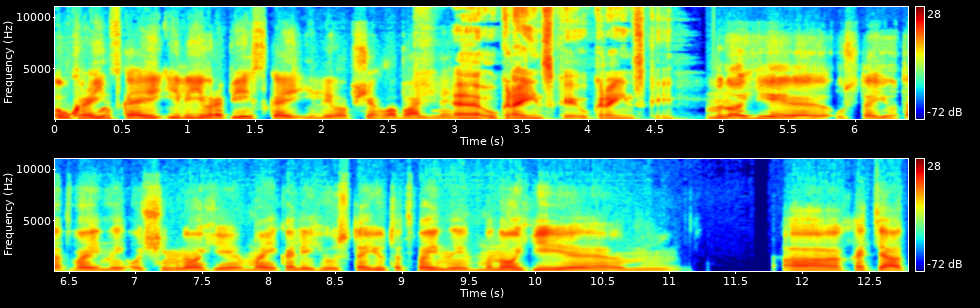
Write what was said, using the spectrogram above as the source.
Украинской или европейской, или вообще глобальной? Э, украинской, украинской. Многие устают от войны, очень многие мои коллеги устают от войны, многие э, хотят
